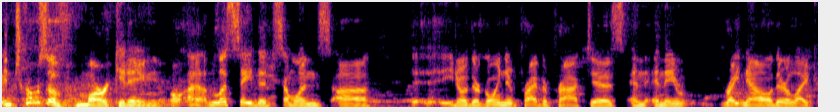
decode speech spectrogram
in terms of marketing, uh, let's say that someone's, uh, you know, they're going to private practice, and and they right now they're like,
